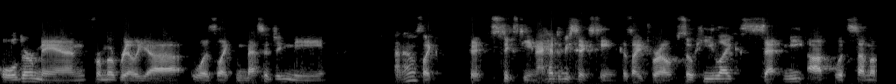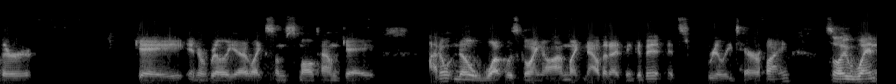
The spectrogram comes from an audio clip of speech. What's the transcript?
older man from Orillia was like messaging me, and I was like 16. I had to be 16 because I drove. So he like set me up with some other gay in Orillia, uh, like some small town gay. I don't know what was going on. Like now that I think of it, it's really terrifying. So I went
